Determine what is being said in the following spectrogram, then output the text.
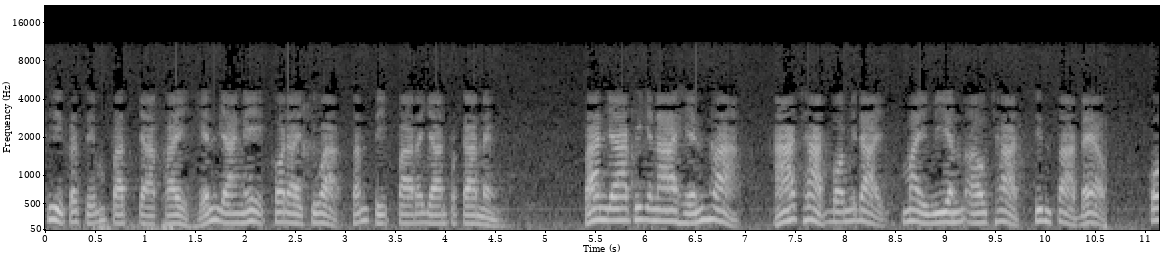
ที่กระเสมปราศจากภัย เห็นอย่างนี้ก็ได้ชื่อว่า สันติปารยานประการหนึ่ง ปัญญาพิจารณาเห็นว่า หาชาติบ่ไม่ได้ ไม่เวียนเอาชาติสิ้นซาดแล้ว ก็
